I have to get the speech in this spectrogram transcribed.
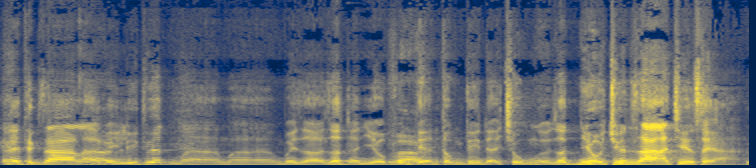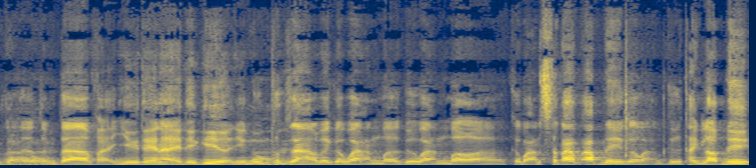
đấy thực ra là vâng. cái lý thuyết mà mà bây giờ rất là nhiều phương vâng. tiện thông tin đại chúng rồi rất nhiều chuyên gia chia sẻ dạ, vâng. chúng ta phải như thế này thế kia nhưng đúng vâng. thực ra với các bạn mà các bạn mở các bạn start up đi các bạn cứ thành lập đi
